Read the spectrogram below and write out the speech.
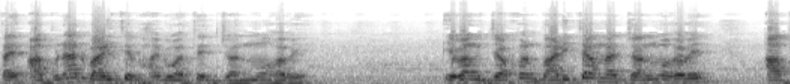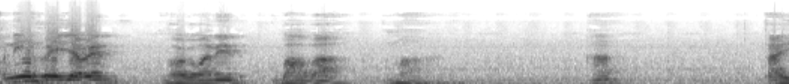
তাই আপনার বাড়িতে ভাগবতের জন্ম হবে। এবং যখন বাড়িতে আপনার জন্ম হবে, আপনি হয়ে যাবেন ভগবানের বাবা মা হ্যাঁ? তাই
